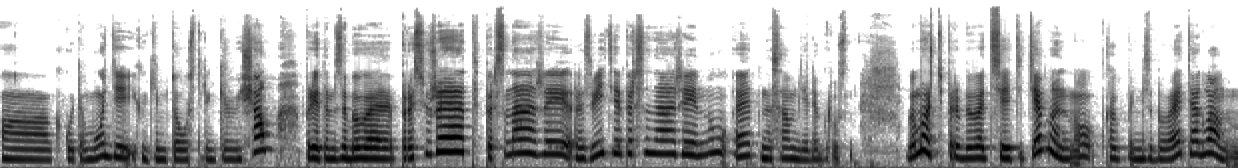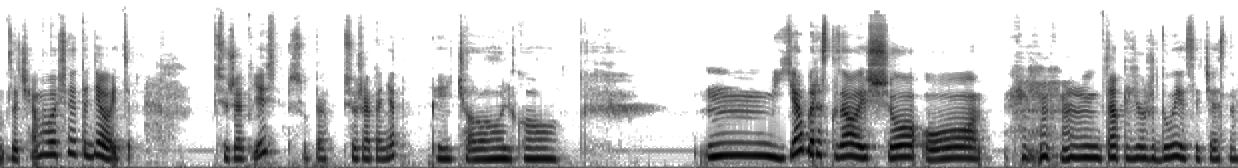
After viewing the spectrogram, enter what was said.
э, какой-то моде и каким-то остреньким вещам, при этом забывая про сюжет, персонажей, развитие персонажей, ну, это на самом деле грустно. Вы можете пробивать все эти темы, но как бы не забывайте о главном. Зачем вы все это делаете? Сюжет есть? Супер. Сюжета нет? Печалька. Я бы рассказала еще о... Так ее жду, если честно.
